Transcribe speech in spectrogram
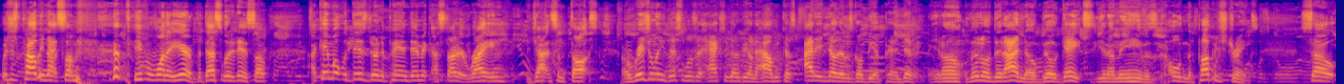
which is probably not something people want to hear, but that's what it is. So I came up with this during the pandemic. I started writing, jotting some thoughts. Originally, this wasn't actually going to be on the album because I didn't know there was going to be a pandemic. You know, little did I know, Bill Gates, you know what I mean? He was holding the puppet strings. So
